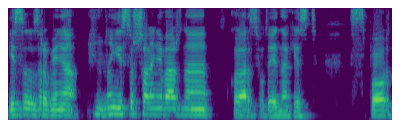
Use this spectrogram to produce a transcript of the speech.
Jest to do zrobienia, no i jest to szalenie ważne. Kolarstwo to jednak jest sport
